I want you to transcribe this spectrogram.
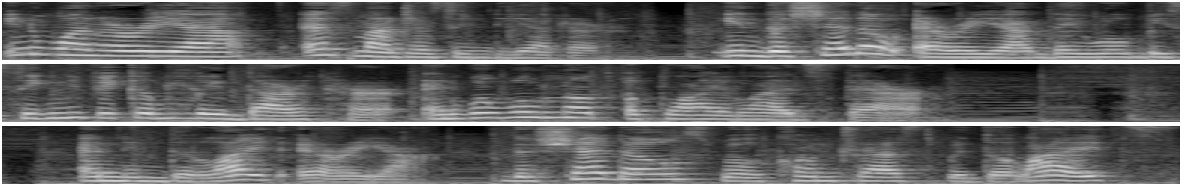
In one area as much as in the other. In the shadow area they will be significantly darker and we will not apply lights there. And in the light area, the shadows will contrast with the lights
